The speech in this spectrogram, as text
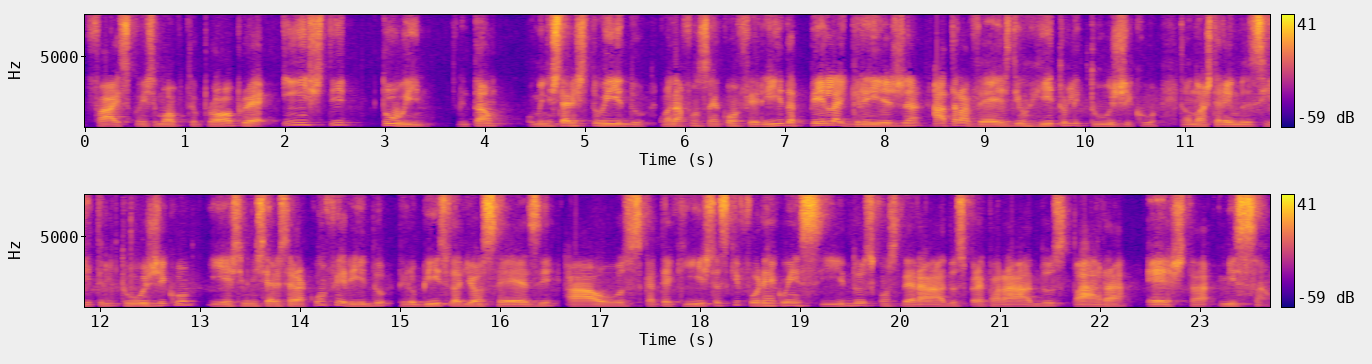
faz com este móvel próprio é institui. Então, o ministério instituído quando a função é conferida pela igreja através de um rito litúrgico. Então nós teremos esse rito litúrgico e este ministério será conferido pelo bispo da diocese aos catequistas que forem reconhecidos, considerados, preparados para esta missão.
